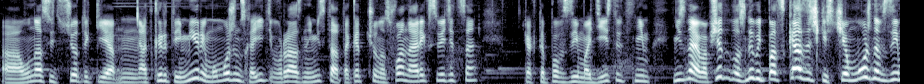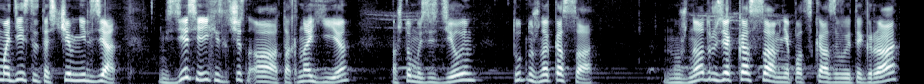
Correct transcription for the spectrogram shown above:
А, у нас ведь все-таки открытый мир, и мы можем сходить в разные места. Так, это что, у нас фонарик светится? Как-то повзаимодействовать с ним. Не знаю, вообще-то должны быть подсказочки, с чем можно взаимодействовать, а с чем нельзя. Здесь я их, если честно... А, так, на Е. А что мы здесь делаем? Тут нужна коса. Нужна, друзья, коса, мне подсказывает игра,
